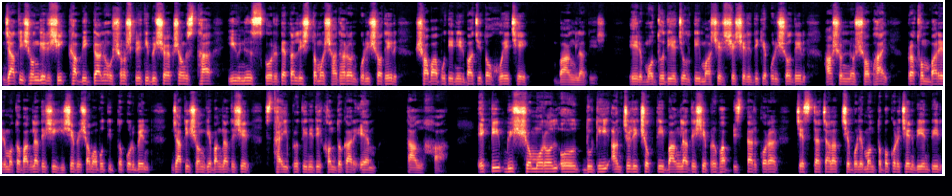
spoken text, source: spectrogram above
জাতিসংঘের শিক্ষা, বিজ্ঞান ও সংস্কৃতি বিষয়ক সংস্থা ইউনেস্কোর তেতাল্লিশতম সাধারণ পরিষদের সভাপতি নির্বাচিত হয়েছে বাংলাদেশ। এর মধ্য দিয়ে চলতি মাসের শেষের দিকে পরিষদের আসন্ন সভায় প্রথমবারের মতো বাংলাদেশি হিসেবে সভাপতিত্ব করবেন জাতিসংঘে বাংলাদেশের স্থায়ী প্রতিনিধি খন্দকার এম তালহা। একটি বিশ্ব মোড়ল ও দুটি আঞ্চলিক শক্তি বাংলাদেশে প্রভাব বিস্তার করার চেষ্টা চালাচ্ছে বলে মন্তব্য করেছেন বিএনপির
